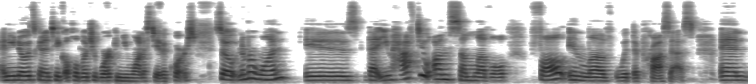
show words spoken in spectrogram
and you know it's going to take a whole bunch of work and you want to stay the course. So, number one is that you have to, on some level, fall in love with the process. And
